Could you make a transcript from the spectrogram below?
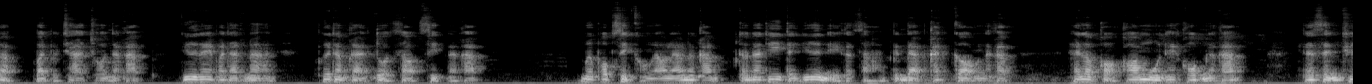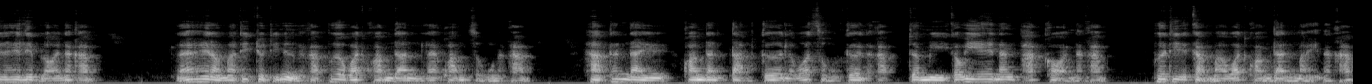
กับบัตรประชาชนนะครับ ยื่นให้พนักงานเพื่อทำการตรวจสอบสิทธิ์นะครับ เมื่อพบสิทธิ์ของเราแล้วนะครับ เจ้าหน้าที่จะยื่นเอกสารเป็นแบบคัดกรองนะครับ ให้เรากรอกข้อมูลให้ครบนะครับ และเซ็นชื่อให้เรียบร้อยนะครับ และให้เรามาที่จุดที่หนึ่งนะครับ เพื่อวัดความดันและความสูงนะครับ หากท่านใดความดันต่ำเกินหรือว่าสูงเกินนะครับ จะมีเก้าอี้ให้นั่งพักก่อนนะครับ เพื่อที่จะกลับมาวัดความดันใหม่นะครับ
